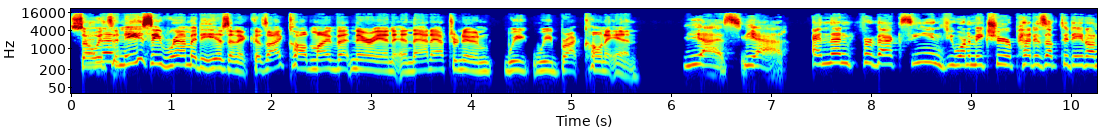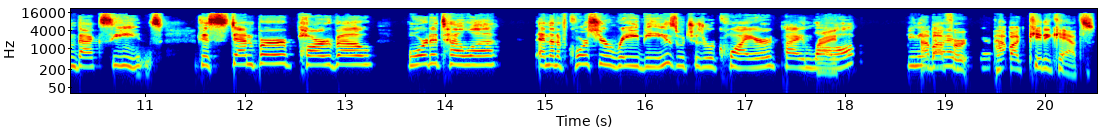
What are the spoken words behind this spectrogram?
so it's then, an easy remedy, isn't it? Because I called my veterinarian, and that afternoon we we brought Kona in. Yes, yeah. And then for vaccines, you want to make sure your pet is up to date on vaccines. Distemper, Parvo, Bordetella, and then of course your rabies, which is required by law. Right. You need how about for how about kitty cats?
